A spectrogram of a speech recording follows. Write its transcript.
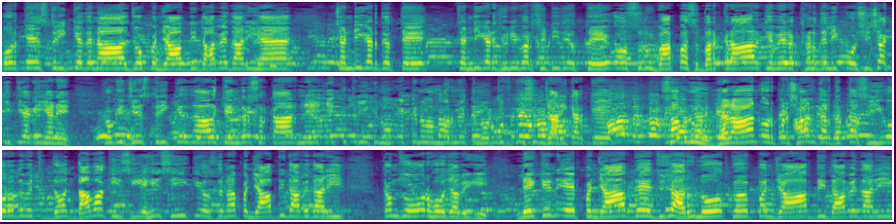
ਔਰ ਕਿਸ ਤਰੀਕੇ ਦੇ ਨਾਲ ਜੋ ਪੰਜਾਬ ਦੀ ਦਾਅਵੇਦਾਰੀ ਹੈ ਚੰਡੀਗੜ੍ਹ ਦੇ ਉੱਤੇ, ਚੰਡੀਗੜ੍ਹ ਯੂਨੀਵਰਸਿਟੀ ਦੇ ਉੱਤੇ, ਉਸ ਨੂੰ ਵਾਪਸ ਬਰਕਰਾਰ ਕਿਵੇਂ ਰੱਖਣ ਦੇ ਲਈ ਕੋਸ਼ਿਸ਼ਾਂ ਕੀਤੀਆਂ ਗਈਆਂ ਨੇ? ਕਿਉਂਕਿ ਜਿਸ ਤਰੀਕੇ ਦੇ ਨਾਲ ਕੇਂਦਰ ਸਰਕਾਰ ਨੇ 1 ਤਰੀਕ ਨੂੰ 1 ਨਵੰਬਰ ਨੂੰ ਇੱਕ ਨੋਟੀਫਿਕੇਸ਼ਨ ਜਾਰੀ ਕਰਕੇ ਸਭ ਨੂੰ ਹੈਰਾਨ ਔਰ ਪਰੇਸ਼ਾਨ ਕਰ ਦਿੱਤਾ ਸੀ ਔਰ ਉਹਦੇ ਵਿੱਚ ਦ- ਦਾਅਵਾ ਕੀ ਸੀ? ਇਹੀ ਸੀ ਕਿ ਉਸ ਦੇ ਨਾਲ ਪੰਜਾਬ ਦੀ ਦਾਅਵੇਦਾਰੀ ਕਮਜ਼ੋਰ ਹੋ ਜਾਵੇਗੀ। ਲੇਕਿਨ ਇਹ ਪੰਜਾਬ ਦੇ ਜੁਝਾਰੂ ਲੋਕ ਪੰਜਾਬ ਦੀ ਦਾਅਵੇਦਾਰੀ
